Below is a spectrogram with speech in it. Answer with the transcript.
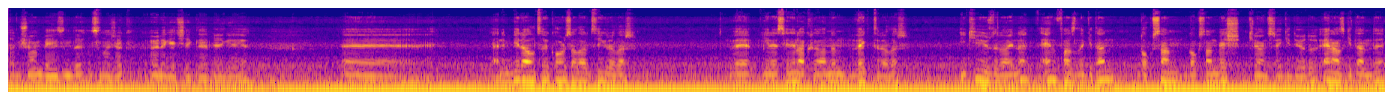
Tabii şu an benzinde ısınacak. Öyle geçecek LPG'ye. Ee, yani 1.6 Corsa'lar, Tigra'lar ve yine senin akranın Vectra'lar 200 lirayla en fazla giden 90-95 kilometre gidiyordu. En az giden de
